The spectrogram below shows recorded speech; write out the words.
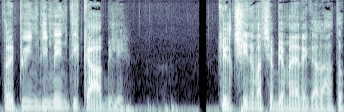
tra i più indimenticabili che il cinema ci abbia mai regalato.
